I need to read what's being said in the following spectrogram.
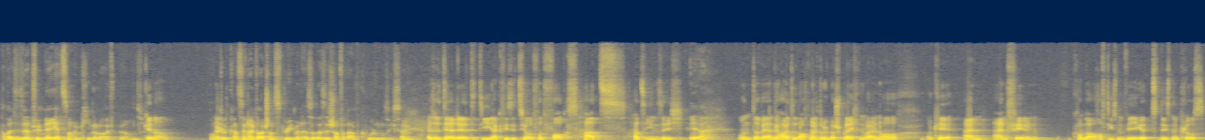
Aber es ist ein Film, der jetzt noch im Kino läuft bei uns. Genau. Und also, du kannst den halt dort schon streamen, also das ist schon verdammt cool, muss ich sagen. Also der, der die Akquisition von Fox hat es in sich. Ja. Und da werden wir heute auch mal drüber sprechen, weil noch, okay, ein, ein Film kommt auch auf diesem Wege zu Disney Plus.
